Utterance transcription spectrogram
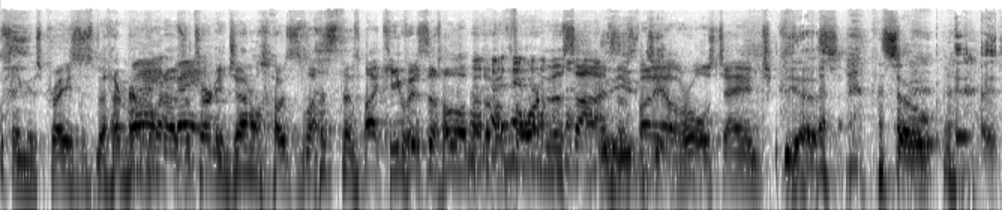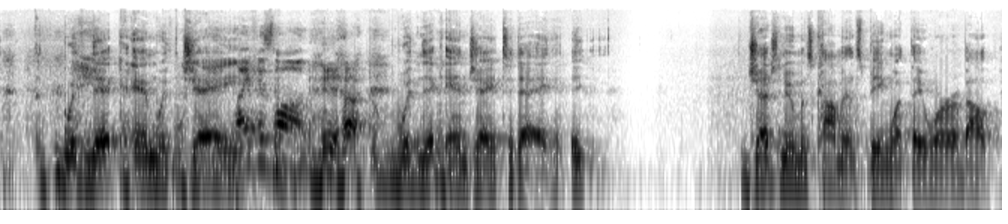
sing his praises. But I remember Right, when I was right. Attorney General, I was less than like he was a little bit of a thorn in the side. So it's funny how the rules change. Yes. So uh, with Nick and with Jay, Life is long. Yeah. with Nick and Jay today, it- Judge Newman's comments being what they were about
